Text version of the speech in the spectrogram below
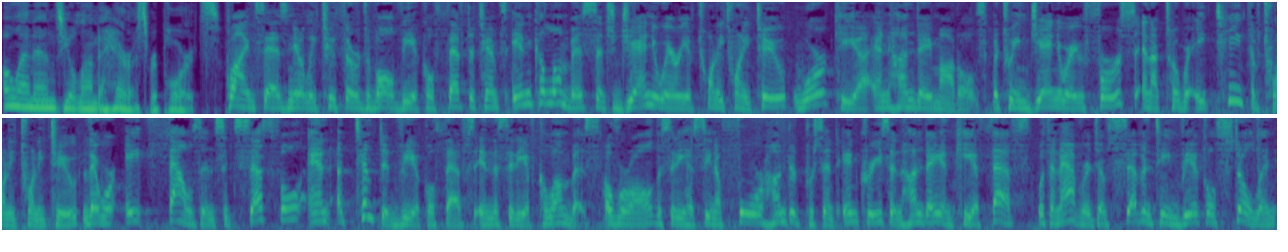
ONN's Yolanda Harris reports. Klein says nearly two thirds of all vehicle theft attempts in Columbus since January of 2022 were Kia and Hyundai models. Between January 1st and October 18th of 2022, there were 8,000 successful and attempted vehicle thefts in the city of Columbus. Overall, the city has seen a 400% increase in Hyundai and Kia thefts with an average of 17 vehicles stolen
